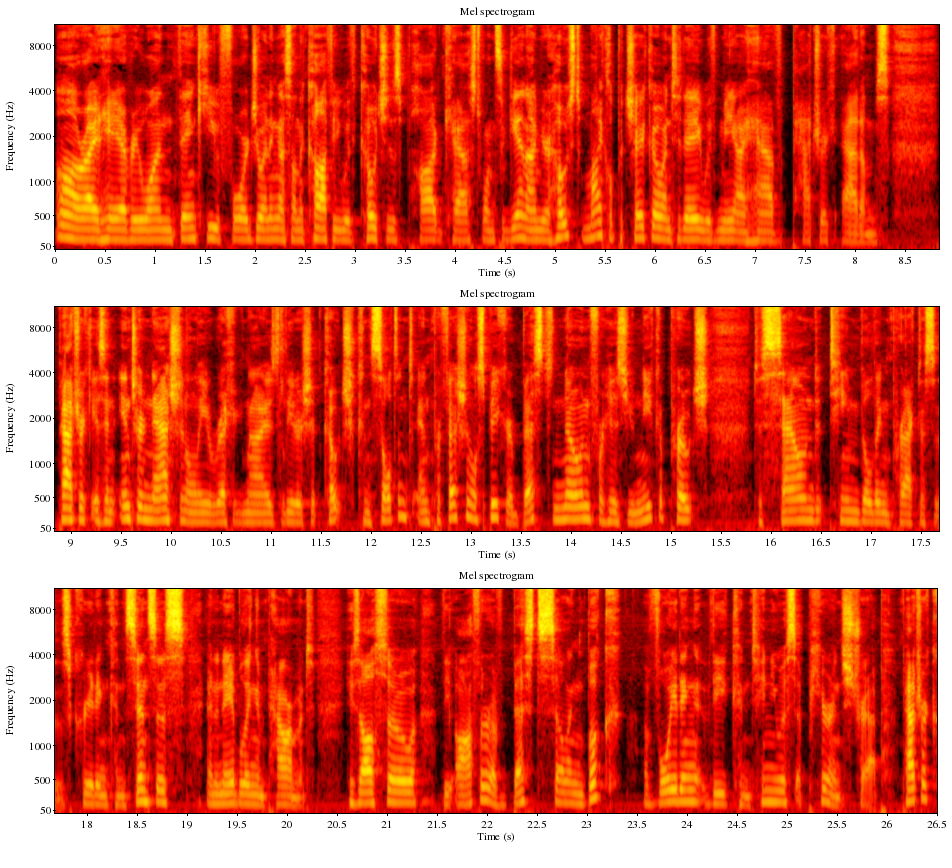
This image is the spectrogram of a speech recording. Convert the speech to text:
All right. Hey, everyone. Thank you for joining us on the Coffee with Coaches podcast. Once again, I'm your host, Michael Pacheco, and today with me I have Patrick Adams. Patrick is an internationally recognized leadership coach, consultant, and professional speaker, best known for his unique approach to sound team building practices, creating consensus and enabling empowerment. He's also the author of best-selling book Avoiding the Continuous Appearance Trap. Patrick,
